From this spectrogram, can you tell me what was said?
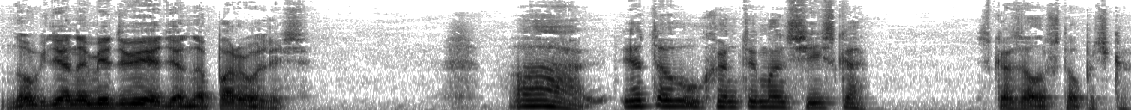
«Ну, где на медведя напоролись?» «А, это у Ханты-Мансийска», — сказала штопочка.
